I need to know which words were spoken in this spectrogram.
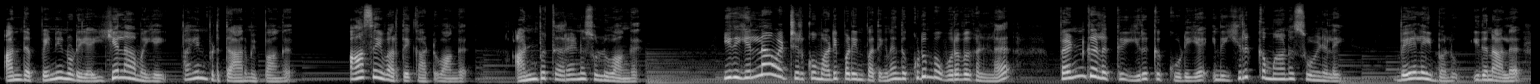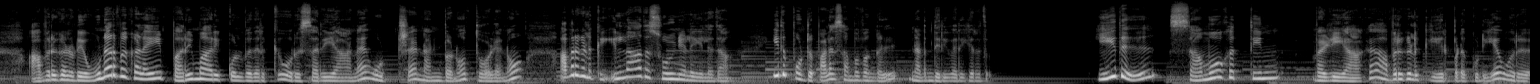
அந்த பெண்ணினுடைய இயலாமையை பயன்படுத்த ஆரம்பிப்பாங்க. ஆசை வார்த்தை காட்டுவாங்க. அன்பு தரேன்னு சொல்லுவாங்க. இது எல்லாவற்றிற்கும் அடிப்படைன்னு பார்த்தீங்கன்னா இந்த குடும்ப உறவுகளில் பெண்களுக்கு இருக்கக்கூடிய இந்த இறுக்கமான சூழ்நிலை வேலை பலு. இதனால் அவர்களுடைய உணர்வுகளை பரிமாறிக்கொள்வதற்கு ஒரு சரியான உற்ற நண்பனோ தோழனோ அவர்களுக்கு இல்லாத சூழ்நிலையில தான் இது போன்ற பல சம்பவங்கள் நடந்தேறி வருகிறது. இது சமூகத்தின் வழியாக அவர்களுக்கு ஏற்படக்கூடிய ஒரு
